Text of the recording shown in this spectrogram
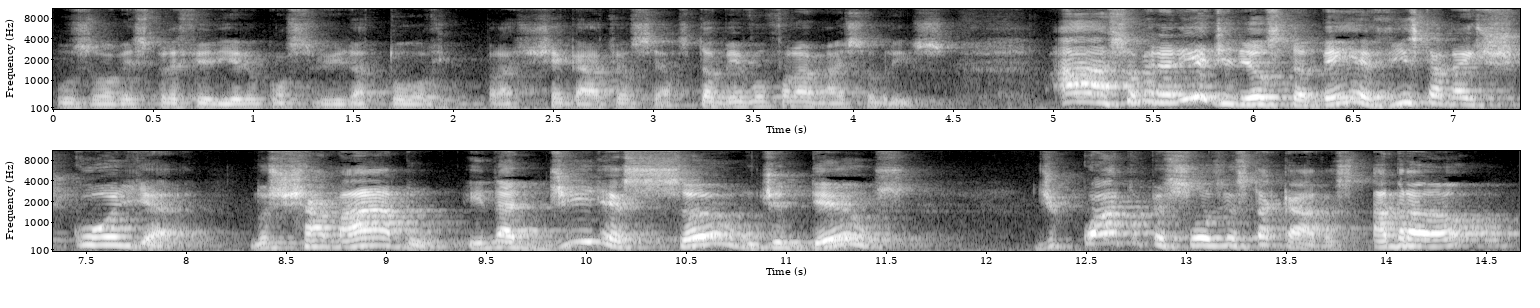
os homens preferiram construir a torre para chegar até os céus. Também vou falar mais sobre isso. A soberania de Deus também é vista na escolha, no chamado e na direção de Deus de quatro pessoas destacadas: Abraão.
